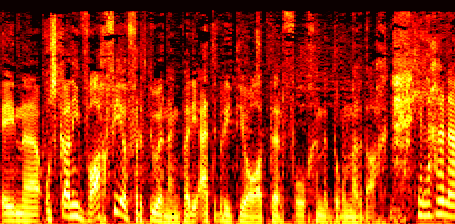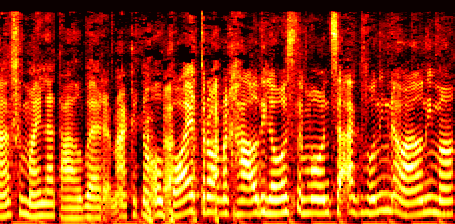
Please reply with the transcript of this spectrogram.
En uh, ons kan nie wag vir jou vertoning by die Atterbury Theater volgende donderdag nie. Julle gaan nou vir my laat huilber en ek het nou al baie trane gehuil die laaste maand, so ek wil nie nou huil nie, maar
